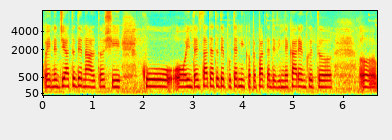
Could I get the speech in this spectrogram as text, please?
o energie atât de înaltă și cu o intensitate atât de puternică pe partea de vindecare, încât uh, uh,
